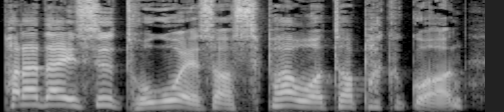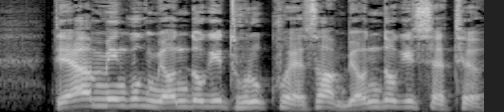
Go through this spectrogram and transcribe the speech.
파라다이스 도고에서 스파 워터 파크권, 대한민국 면도기 도루쿠에서 면도기 세트,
